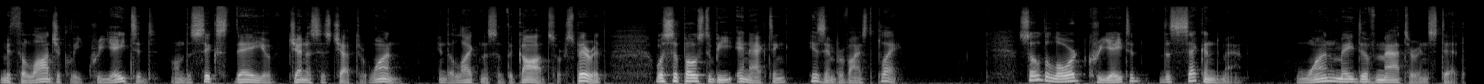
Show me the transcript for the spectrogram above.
mythologically created on the sixth day of Genesis chapter 1, in the likeness of the gods or spirit, was supposed to be enacting his improvised play. So the Lord created the second man, one made of matter instead,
